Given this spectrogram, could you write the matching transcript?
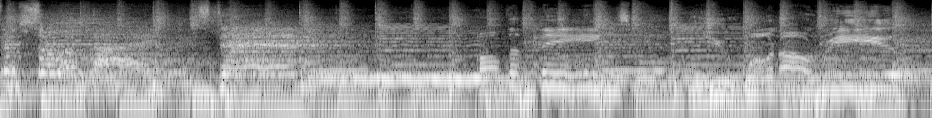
Them so alive. Stand. All the things you want are real.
